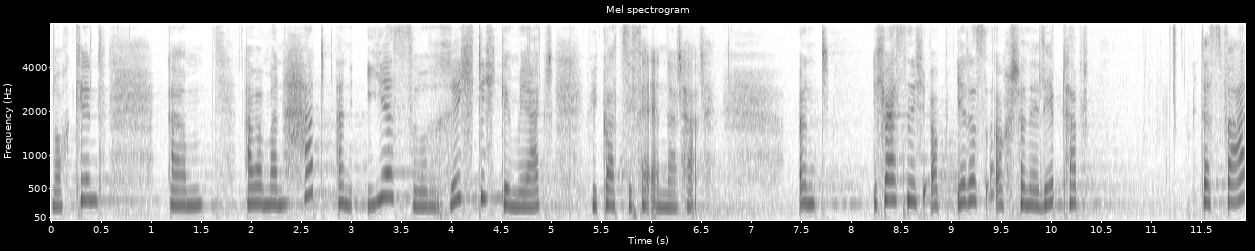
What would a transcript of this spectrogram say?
noch Kind, ähm, aber man hat an ihr so richtig gemerkt, wie Gott sie verändert hat. Und ich weiß nicht, ob ihr das auch schon erlebt habt. Das war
